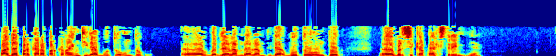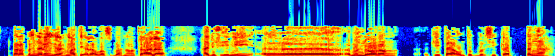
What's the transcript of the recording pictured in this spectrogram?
pada perkara-perkara yang tidak butuh untuk uh, berdalam-dalam tidak butuh untuk uh, bersikap ekstrim ya Para pendengar yang dirahmati oleh Allah Subhanahu wa taala, hadis ini e, mendorong kita untuk bersikap tengah.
